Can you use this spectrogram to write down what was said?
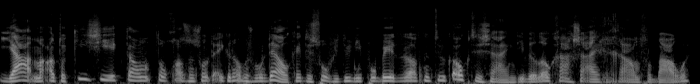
ja, maar autarkie zie ik dan toch als een soort economisch model. Kijk, de Sovjet-Unie probeerde dat natuurlijk ook te zijn. Die wilde ook graag zijn eigen graan verbouwen.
